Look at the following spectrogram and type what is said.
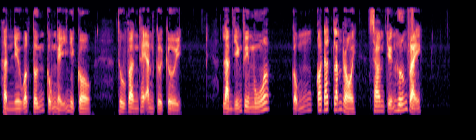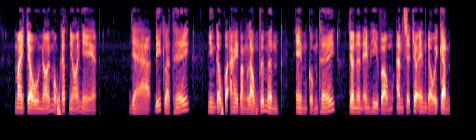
Hình như Quốc Tuấn cũng nghĩ như cô. Thu Vân thấy anh cười cười. Làm diễn viên múa cũng có đất lắm rồi, sao em chuyển hướng vậy? Mai Châu nói một cách nhỏ nhẹ. Dạ, biết là thế, nhưng đâu có ai bằng lòng với mình, em cũng thế, cho nên em hy vọng anh sẽ cho em đổi cành.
